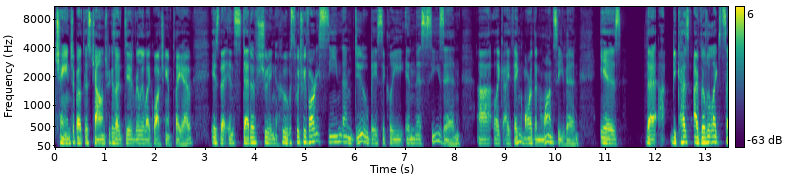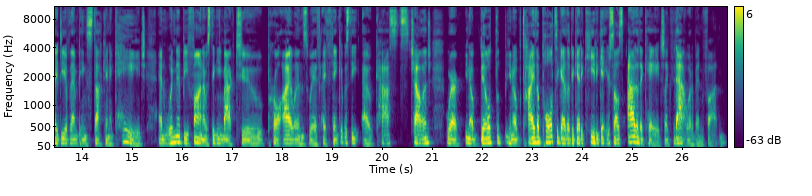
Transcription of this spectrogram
change about this challenge, because I did really like watching it play out, is that instead of shooting hoops, which we've already seen them do basically in this season, uh, like I think more than once even, is that because I really liked this idea of them being stuck in a cage, and wouldn't it be fun? I was thinking back to Pearl Islands with I think it was the Outcasts challenge, where you know build the you know tie the pole together to get a key to get yourselves out of the cage. Like that would have been fun.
